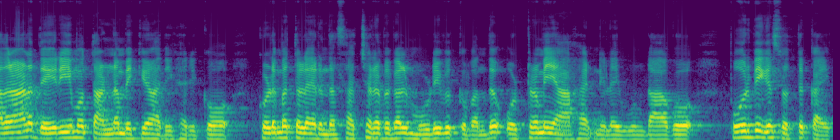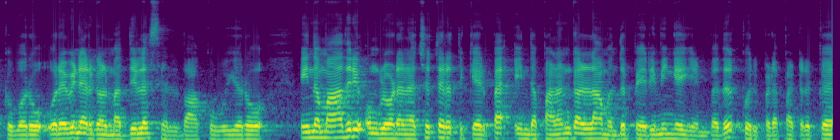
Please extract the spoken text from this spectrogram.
அதனால் தைரியமும் தன்னம்பிக்கையும் அதிகரிக்கும். குடும்பத்தில் இருந்த சச்சரவுகள் முடிவுக்கு வந்து ஒற்றுமையாக நிலை உண்டாகும். பூர்வீக சொத்து கைக்கு வரும். உறவினர்கள் மத்தியில் செல்வாக்கு உயரும். இந்த மாதிரி உங்களோட நட்சத்திரத்துக்கேற்ப இந்த பலன்கள்லாம் வந்து பெருமிங்க என்பது குறிப்பிடப்பட்டிருக்கு.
